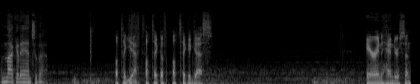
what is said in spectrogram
I'm not going to answer that. I'll take. A, Yet. I'll take a. I'll take a guess. Erin Henderson.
